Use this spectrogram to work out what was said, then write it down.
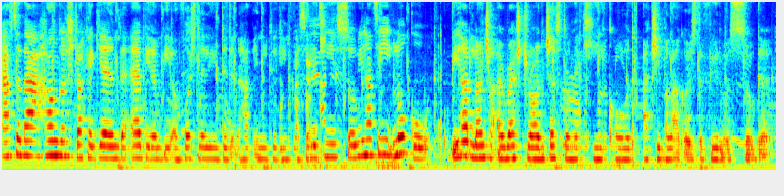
After that, hunger struck again. The Airbnb unfortunately didn't have any cooking facilities, so we had to eat local. We had lunch at a restaurant just on the quay called Archipelagos. The food was so good.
